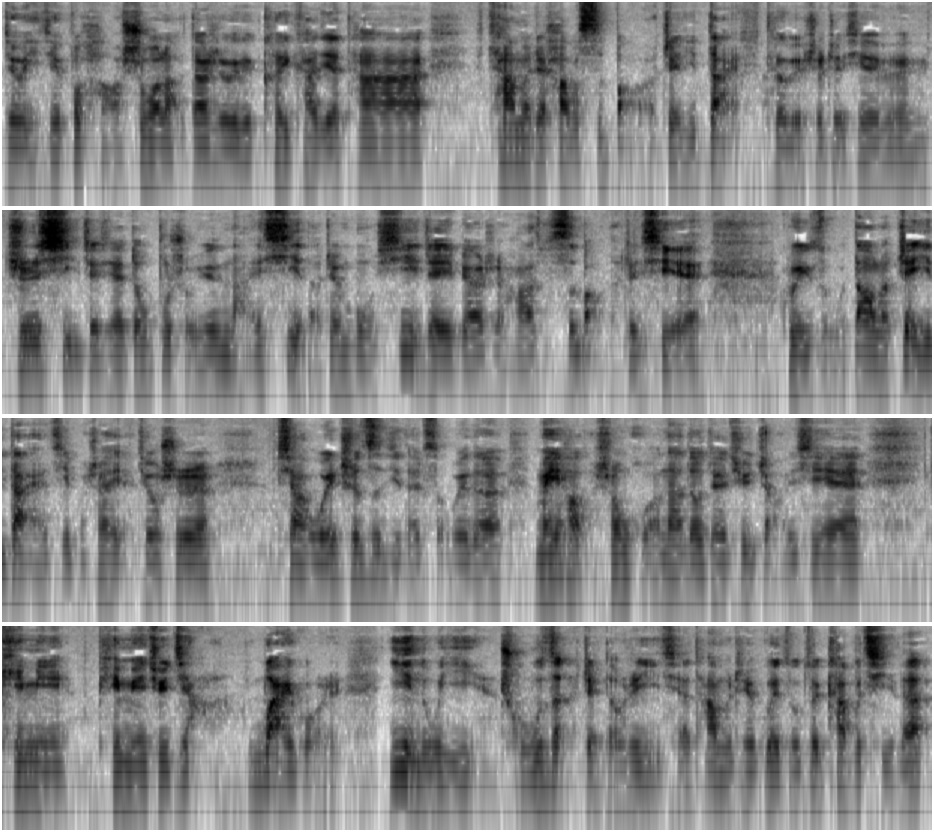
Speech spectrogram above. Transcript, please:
就已经不好说了。但是可以看见他他们这哈布斯堡这一代，特别是这些支系，这些都不属于男系的，这母系这一边是哈布斯堡的这些贵族，到了这一代，基本上也就是。想维持自己的所谓的美好的生活呢，都在去找一些平民，平民去嫁了。外国人、印度裔厨子，这都是以前他们这些贵族最看不起的、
